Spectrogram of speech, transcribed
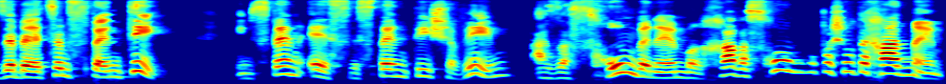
זה בעצם ספן T. אם ספן S וספן T שווים, אז הסכום ביניהם, מרחב הסכום, הוא פשוט אחד מהם,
